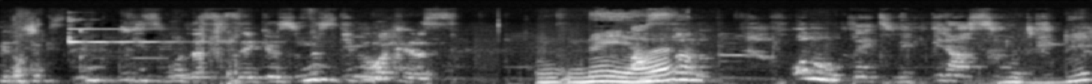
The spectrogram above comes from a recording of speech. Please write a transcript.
Biz burada size gözümüz gibi bakarız. O, o ne ya? Aslanım, onu mutlu etmek biraz Bu zor. ne?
